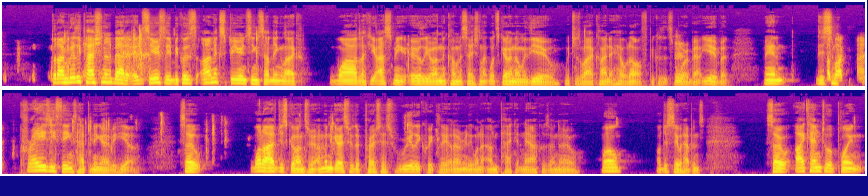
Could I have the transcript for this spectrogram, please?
but I'm really passionate about it, Ed. Seriously, because I'm experiencing something like wild. Like you asked me earlier on in the conversation, like what's going on with you, which is why I kind of held off because it's more about you. But man, there's some like crazy things happening over here. So, what I've just gone through, I'm going to go through the process really quickly. I don't really want to unpack it now because I know, well, I'll just see what happens. So, I came to a point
